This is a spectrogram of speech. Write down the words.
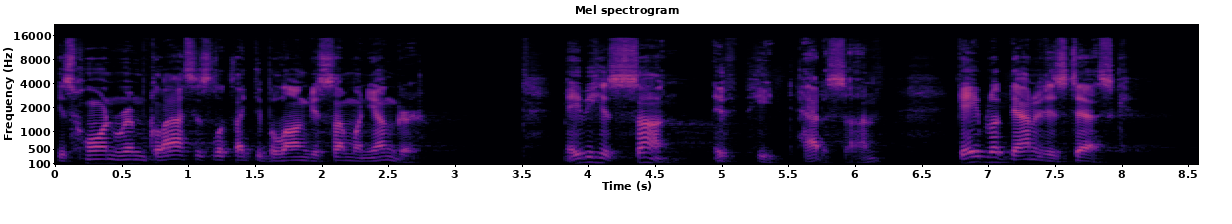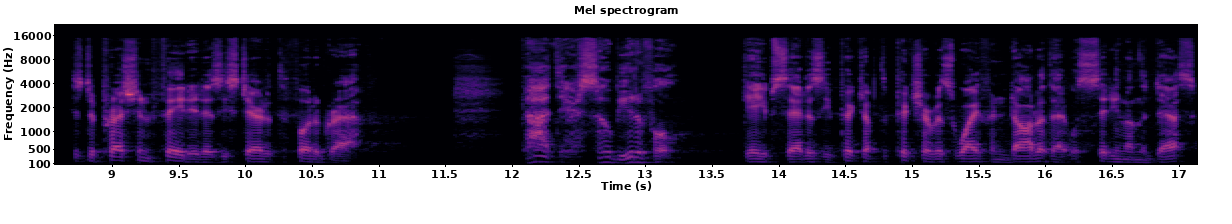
His horn rimmed glasses looked like they belonged to someone younger. Maybe his son, if he'd had a son. Gabe looked down at his desk. His depression faded as he stared at the photograph. God, they're so beautiful, Gabe said as he picked up the picture of his wife and daughter that was sitting on the desk.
